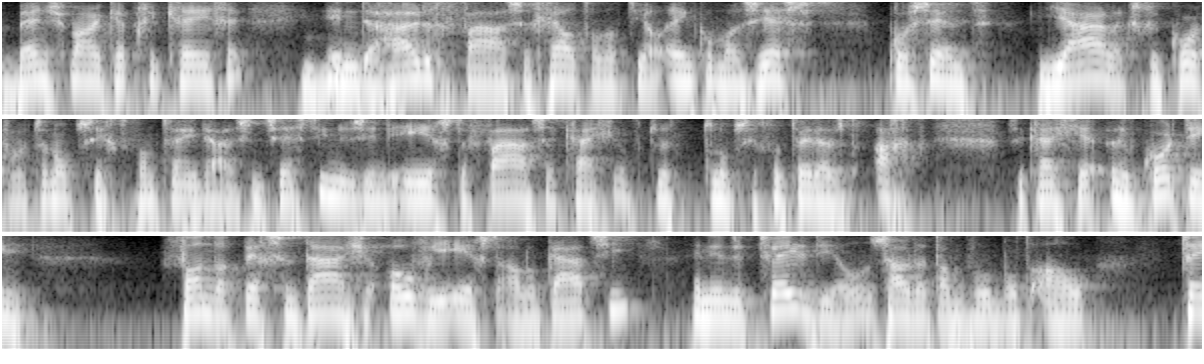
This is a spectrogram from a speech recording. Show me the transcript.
benchmark hebt gekregen. In de huidige fase geldt al dat die al 1,6% jaarlijks gekort wordt ten opzichte van 2016. Dus in de eerste fase krijg je, of ten opzichte van 2008, dus krijg je een korting van dat percentage over je eerste allocatie. En in het tweede deel zou dat dan bijvoorbeeld al 32%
